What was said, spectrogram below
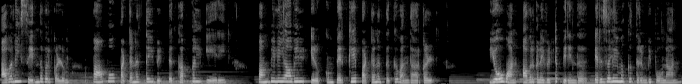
அவனை சேர்ந்தவர்களும் பாப்போ பட்டணத்தை விட்டு கப்பல் ஏறி பம்பிலியாவில் இருக்கும் பெர்கே பட்டணத்துக்கு வந்தார்கள். யோவான் அவர்களை விட்டு பிரிந்து எருசலேமுக்கு திரும்பி போனான்.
